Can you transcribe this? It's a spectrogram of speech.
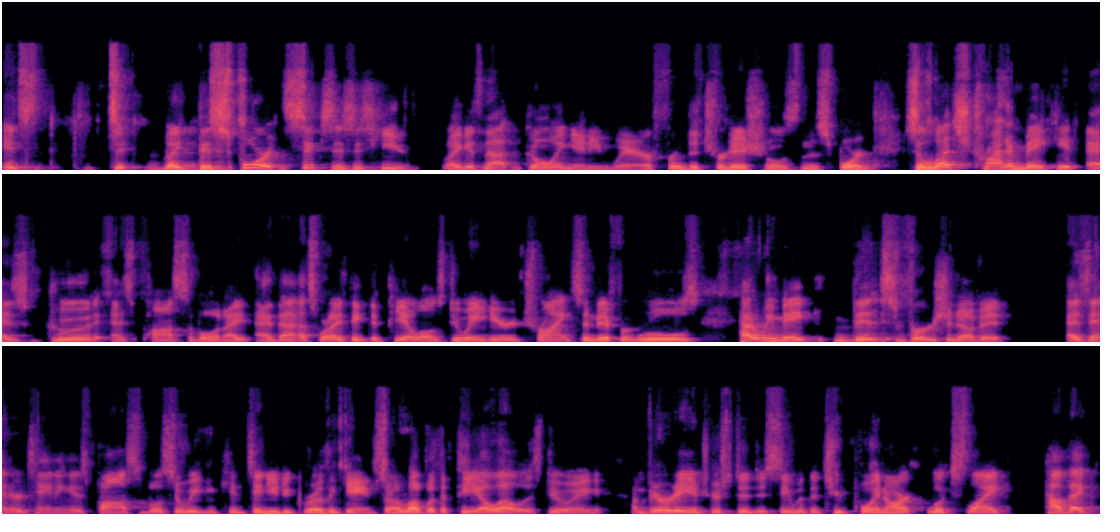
it's to, like this sport sixes is here. Like it's not going anywhere for the traditionalists in the sport. So let's try to make it as good as possible. And I, that's what i think the pll is doing here trying some different rules. How do we make this version of it as entertaining as possible so we can continue to grow the game. So I love what the PLL is doing. I'm very interested to see what the two point arc looks like, how that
